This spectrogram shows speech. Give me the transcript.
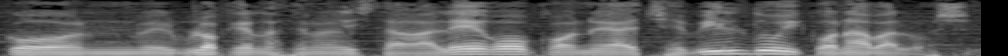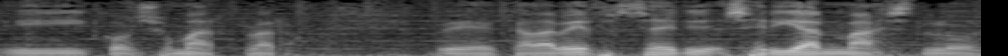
con el Bloque Nacionalista Galego, con EH Bildu y con Ábalos y con Sumar, claro. Eh, cada vez ser, serían más los,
